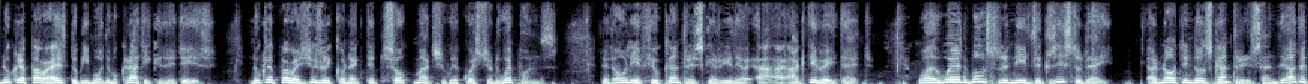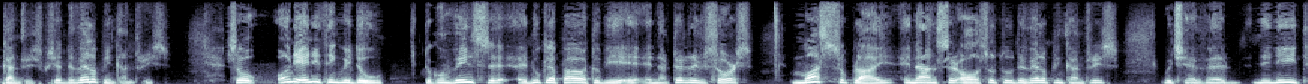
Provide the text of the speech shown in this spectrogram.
nuclear power has to be more democratic than it is nuclear power is usually connected so much with the question weapons that only a few countries can really uh, uh, activate that. While where most of the needs exist today are not in those countries and the other countries, which are developing countries. So only anything we do to convince uh, nuclear power to be an alternative source must supply an answer also to developing countries which have uh, the need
